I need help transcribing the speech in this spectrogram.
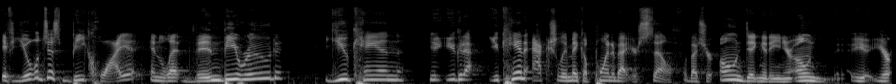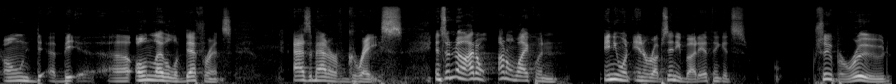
if you'll just be quiet and let them be rude, you can you, you could you can actually make a point about yourself, about your own dignity and your own your own uh, uh, own level of deference as a matter of grace. And so no, I don't I don't like when anyone interrupts anybody. I think it's super rude.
